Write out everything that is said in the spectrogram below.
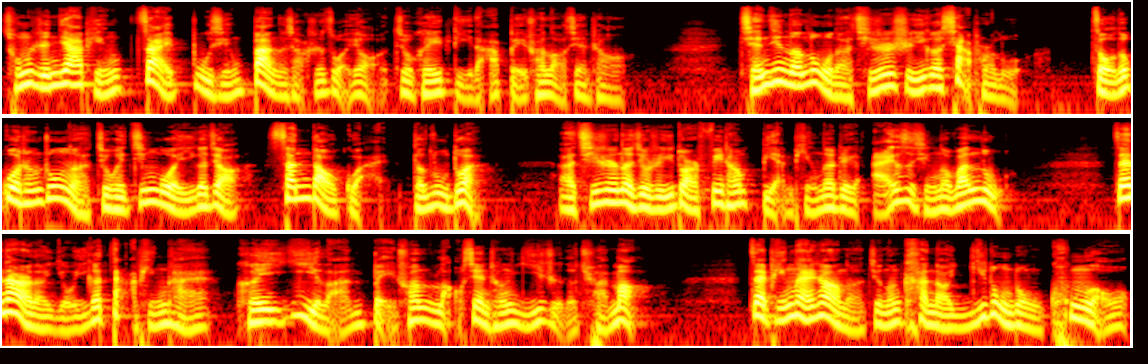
从任家坪再步行半个小时左右，就可以抵达北川老县城。前进的路呢，其实是一个下坡路，走的过程中呢，就会经过一个叫三道拐的路段，啊，其实呢，就是一段非常扁平的这个 S 型的弯路。在那儿呢，有一个大平台。可以一览北川老县城遗址的全貌，在平台上呢，就能看到一栋栋空楼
